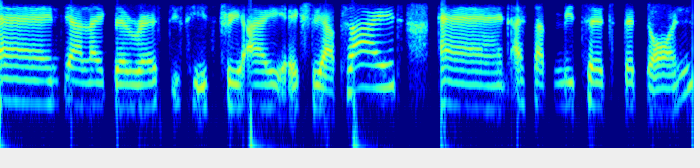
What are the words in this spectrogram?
And yeah, like the rest is history. I I actually applied and I submitted the Dawn.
